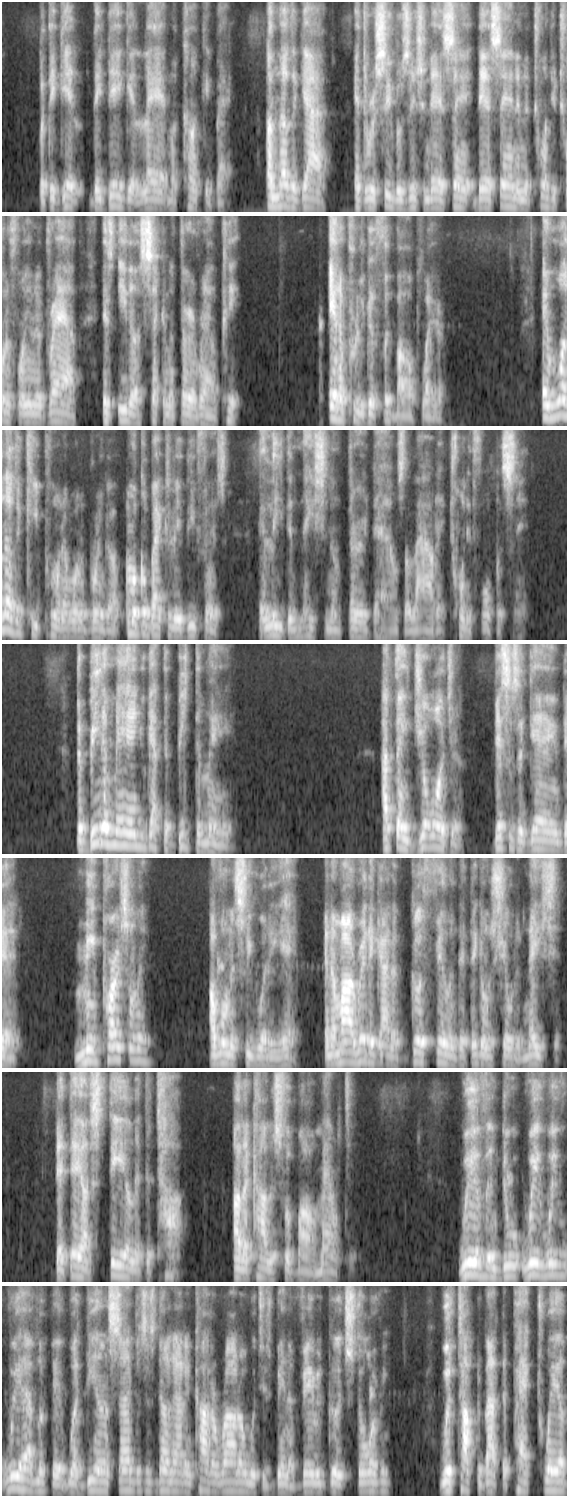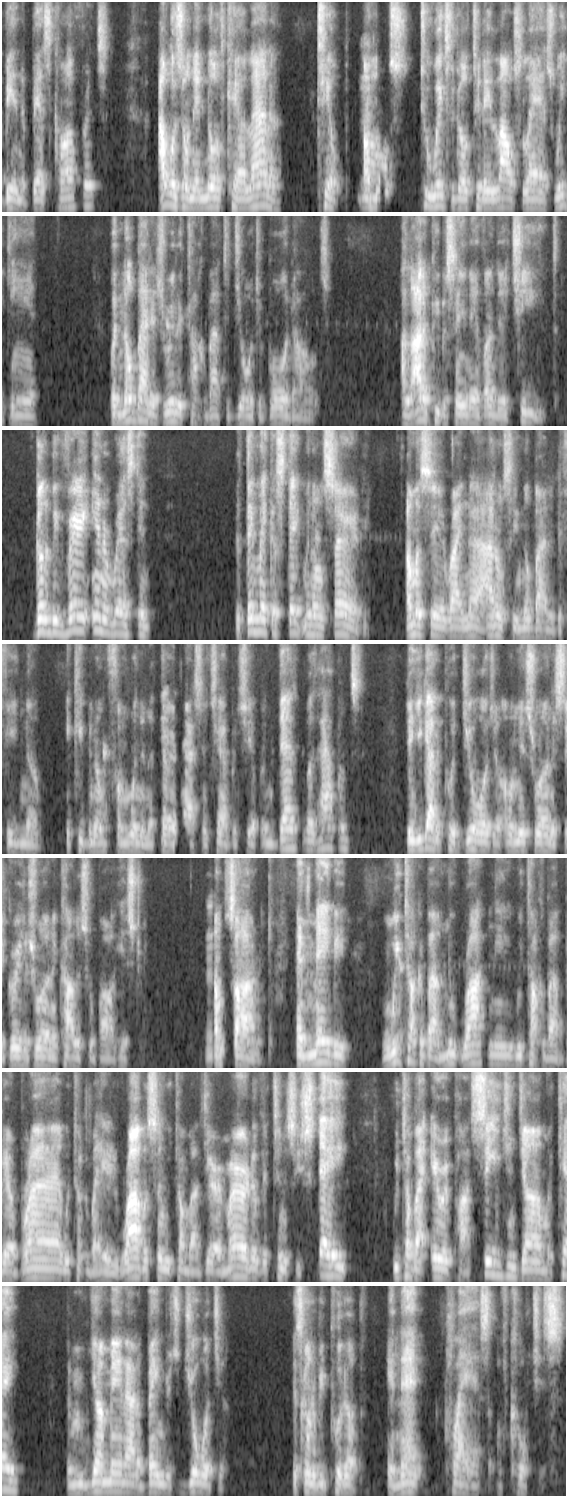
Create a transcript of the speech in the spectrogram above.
but they get they did get Lad McConkey back. Another guy at the receiver position, they're saying they're saying in the 2024 in the draft is either a second or third round pick and a pretty good football player. And one other key point I want to bring up, I'm gonna go back to their defense. They lead the nation on third downs allowed at 24%. To beat a man, you got to beat the man. I think Georgia, this is a game that me personally, I want to see where they at. And I'm already got a good feeling that they're going to show the nation that they are still at the top of the college football mountain. We have endured, we we we have looked at what Deion Sanders has done out in Colorado, which has been a very good story. We've talked about the Pac-12 being the best conference. I was on that North Carolina tip mm. almost two weeks ago till they lost last weekend. But nobody's really talking about the Georgia Bulldogs. A lot of people saying they've underachieved. Going to be very interesting if they make a statement on Saturday. I'm gonna say it right now. I don't see nobody defeating them and keeping them from winning a third national championship. And that's what happens. Then you got to put Georgia on this run. It's the greatest run in college football history. Mm-hmm. I'm sorry. And maybe when we talk about Knute Rockne, we talk about Bear Bryant, we talk about Eddie Robinson, we talk about Jerry Meredith at Tennessee State, we talk about Ara Parseghian, John McKay, the young man out of Bainbridge, Georgia, is going to be put up in that class of coaches.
